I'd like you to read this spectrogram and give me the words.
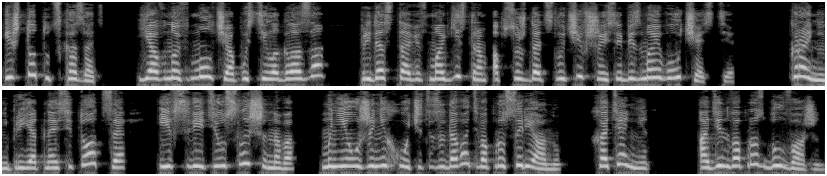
И что тут сказать? Я вновь молча опустила глаза предоставив магистрам обсуждать случившееся без моего участия. Крайне неприятная ситуация, и в свете услышанного мне уже не хочется задавать вопросы Риану, Хотя нет, один вопрос был важен.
